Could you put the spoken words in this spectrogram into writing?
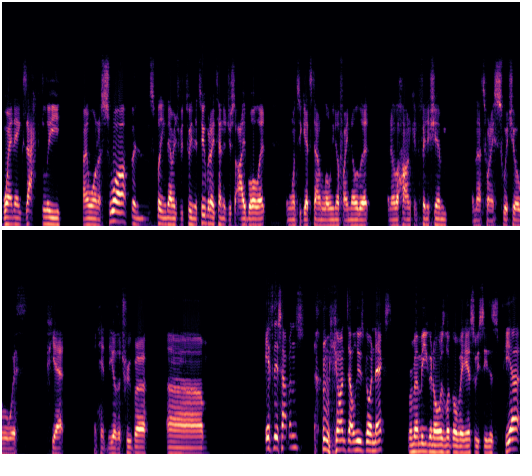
when exactly I want to swap and splitting damage between the two, but I tend to just eyeball it. And once he gets down low enough, I know that I know the Han can finish him, and that's when I switch over with Piett and hit the other trooper. Um, if this happens, we can't tell who's going next. Remember, you can always look over here so we see this is Piett.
